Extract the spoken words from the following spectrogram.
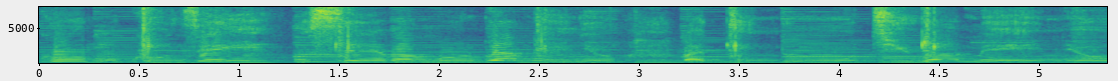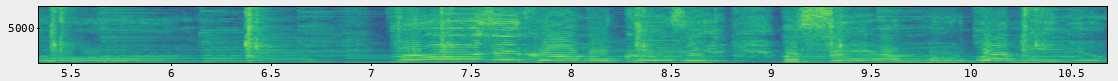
ko mukunze bose bamurwa amenyo batinda Você é Onsewa Mungu amenyo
